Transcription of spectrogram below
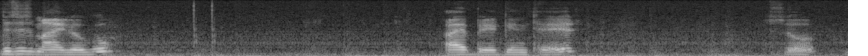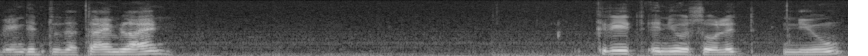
This is my logo. I bring it here. So bring it to the timeline. Create a new solid new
